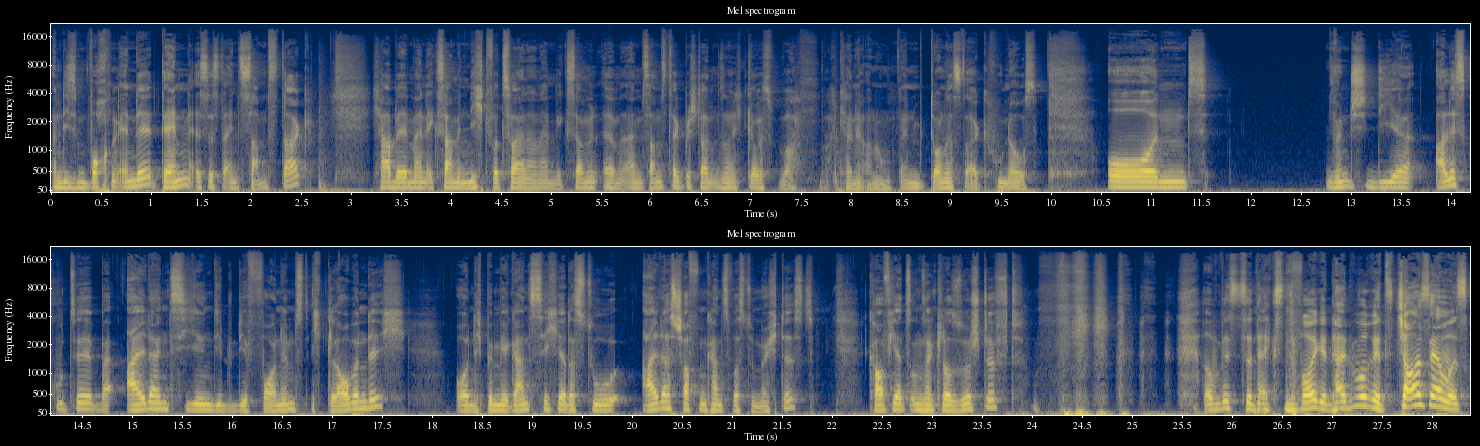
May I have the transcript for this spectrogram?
an diesem Wochenende, denn es ist ein Samstag. Ich habe mein Examen nicht vor zwei Jahren an einem, Examen, äh, einem Samstag bestanden, sondern ich glaube, es war, keine Ahnung, ein Donnerstag, who knows. Und wünsche dir alles Gute bei all deinen Zielen, die du dir vornimmst. Ich glaube an dich und ich bin mir ganz sicher, dass du all das schaffen kannst, was du möchtest. Kauf jetzt unseren Klausurstift. und bis zur nächsten Folge. Dein Moritz. Ciao, Servus.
